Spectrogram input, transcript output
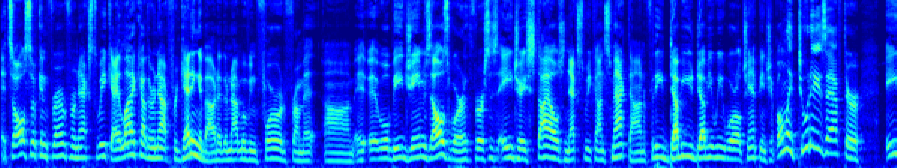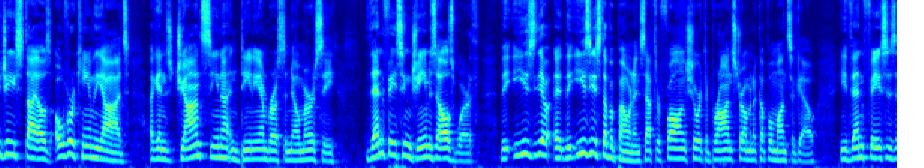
It's also confirmed for next week. I like how they're not forgetting about it. They're not moving forward from it. Um, it, it will be James Ellsworth versus AJ Styles next week on SmackDown for the WWE World Championship. Only two days after AJ Styles overcame the odds against John Cena and Dean Ambrose in No Mercy, then facing James Ellsworth, the, easy, uh, the easiest of opponents after falling short to Braun Strowman a couple months ago. He then faces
